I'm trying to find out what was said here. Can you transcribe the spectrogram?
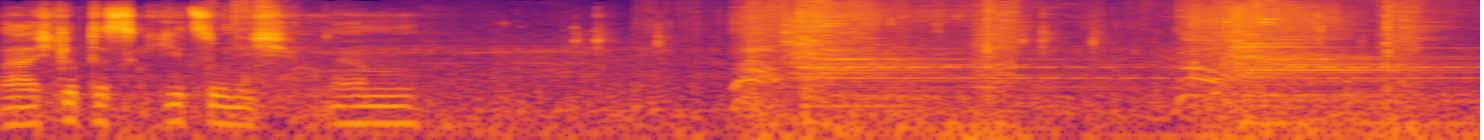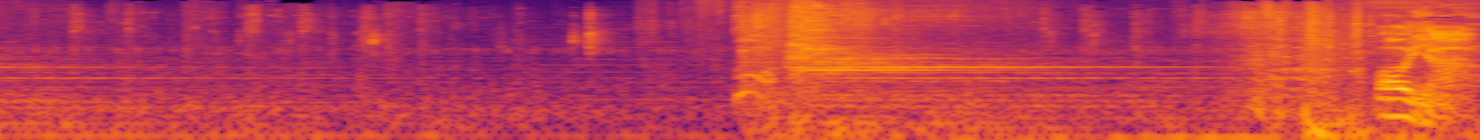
Ah, ich glaube, das geht so nicht. Ähm... Oh ja.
